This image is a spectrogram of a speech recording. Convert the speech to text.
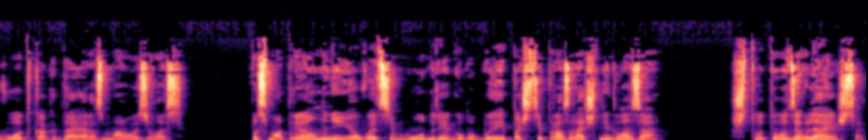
Вот когда я разморозилась. Посмотрел на нее в эти мудрые, голубые, почти прозрачные глаза. Что ты удивляешься?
